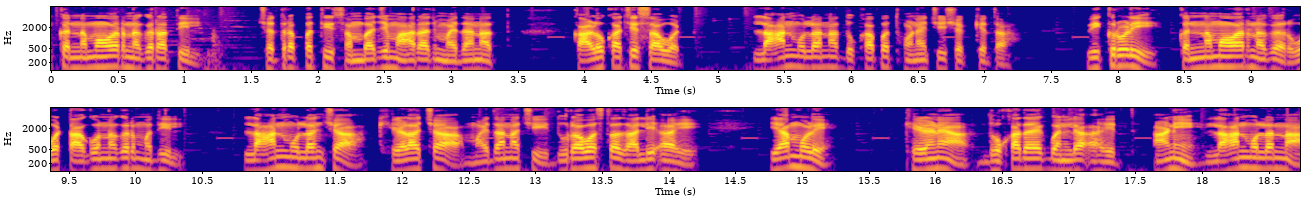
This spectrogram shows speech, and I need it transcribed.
कन्नमवार नगरातील छत्रपती संभाजी महाराज मैदानात काळोखाचे सावट लहान मुलांना दुखापत होण्याची शक्यता. विक्रोळी कन्नमवार नगर व टागोनगरमधील लहान मुलांच्या खेळाच्या मैदानाची दुरावस्था झाली आहे. यामुळे खेळण्या धोकादायक बनल्या आहेत आणि लहान मुलांना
